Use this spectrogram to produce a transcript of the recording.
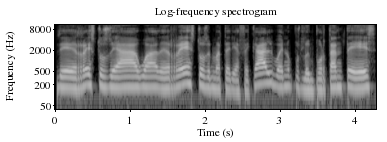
de restos de agua, de restos de materia fecal, bueno, pues lo importante es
